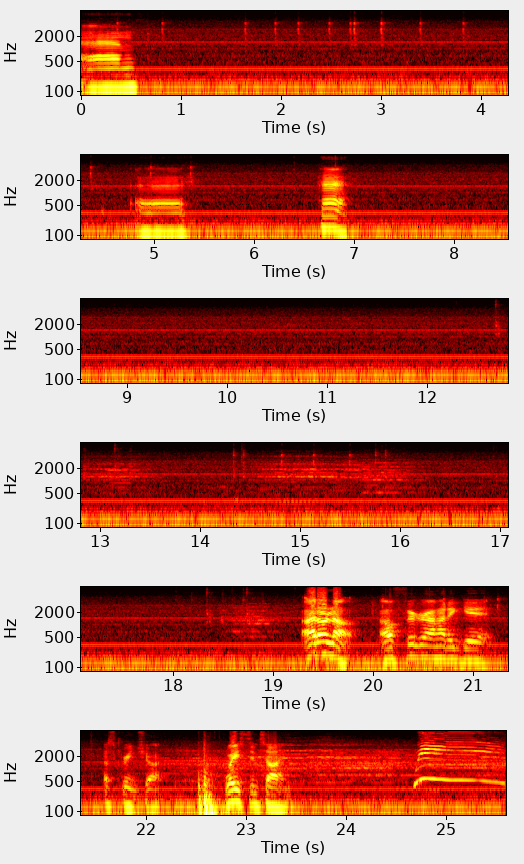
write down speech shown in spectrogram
Um. Uh. Huh. I don't know. I'll figure out how to get a screenshot. Wasting time. Whee!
